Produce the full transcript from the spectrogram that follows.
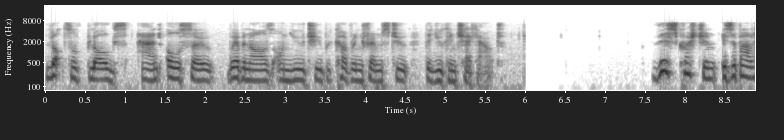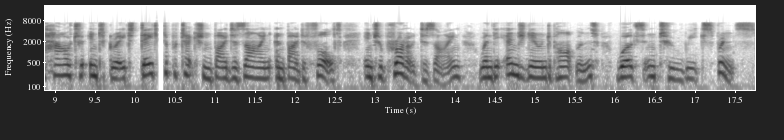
lots of blogs and also webinars on YouTube covering Schrems 2 that you can check out. This question is about how to integrate data protection by design and by default into product design when the engineering department works in two-week sprints.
